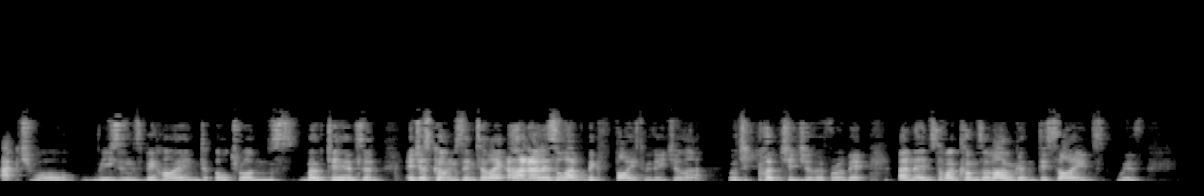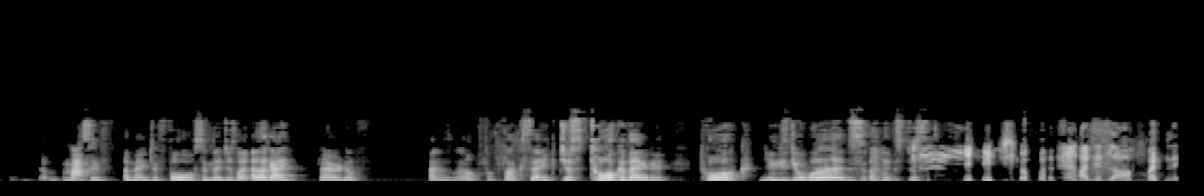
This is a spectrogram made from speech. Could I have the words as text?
actual reasons behind Ultron's motives? And it just comes into like, oh no, let's all have a big fight with each other. We'll just punch each other for a bit, and then someone comes along and decides with a massive amount of force, and they're just like, okay, fair enough. And like, oh, for fuck's sake, just talk about it. Talk. Use your words. it's just. I did laugh when, the,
